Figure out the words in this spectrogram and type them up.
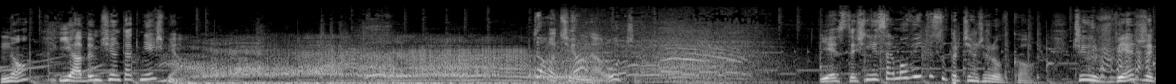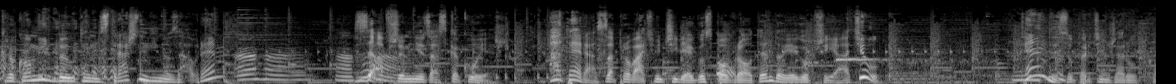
No, ja bym się tak nie śmiał. To cię nauczę. Jesteś niesamowity, superciężarówko. Czy już wiesz, że krokomil był tym strasznym dinozaurem? Zawsze mnie zaskakujesz. A teraz zaprowadźmy Chiliego z powrotem do jego przyjaciół. Tędy, superciężarówko.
